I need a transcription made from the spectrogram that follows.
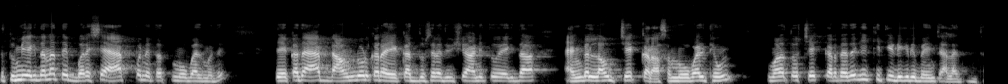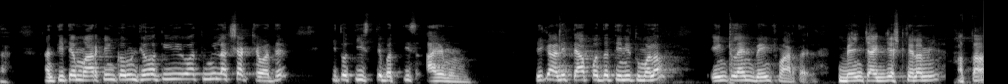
तर तुम्ही एकदा ना ते बरेचसे ऍप पण येतात मोबाईलमध्ये ते एखादा ऍप डाउनलोड करा एकाच दुसऱ्या दिवशी आणि तो एकदा अँगल लावून चेक करा. असं मोबाईल ठेवून तुम्हाला तो चेक करता येतं की किती डिग्री बेंच आला तुमचा. आणि तिथे मार्किंग करून ठेवा किंवा तुम्ही लक्षात ठेवा ते की तो तीस ते बत्तीस आहे म्हणून. ठीक आहे? आणि त्या पद्धतीने तुम्हाला इन्क्लाइन बेंच मारता येईल. बेंच ऍडजस्ट केला मी. आता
